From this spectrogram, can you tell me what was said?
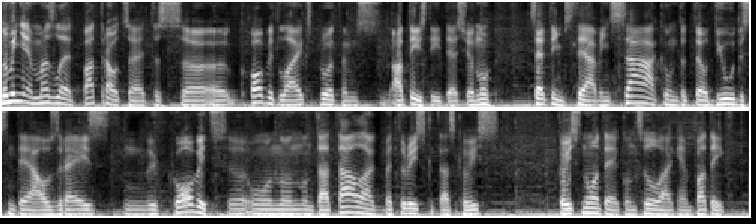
Nu, viņiem mazliet patraucēja tas uh, Covid laiks, protams, attīstīties. Jo nu, 17. viņi sāka, un tad tev 20. uzreiz mm, Covid un, un, un tā tālāk. Bet tur izskatās, ka viss, ka viss notiek un cilvēkiem patīk.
